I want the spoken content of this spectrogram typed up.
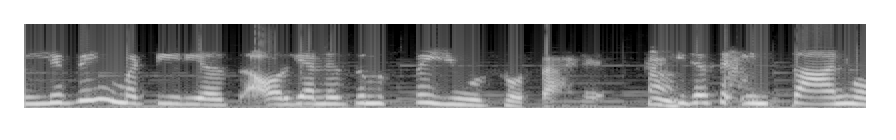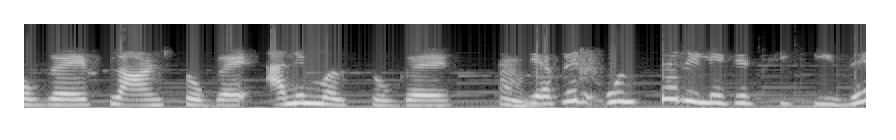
लिविंग मटेरियल्स ऑर्गेनिजम्स पे यूज़ होता है हाँ. कि जैसे इंसान हो गए प्लांट्स हो गए एनिमल्स हो गए हाँ. या फिर उनसे रिलेटेड की चीज़ें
